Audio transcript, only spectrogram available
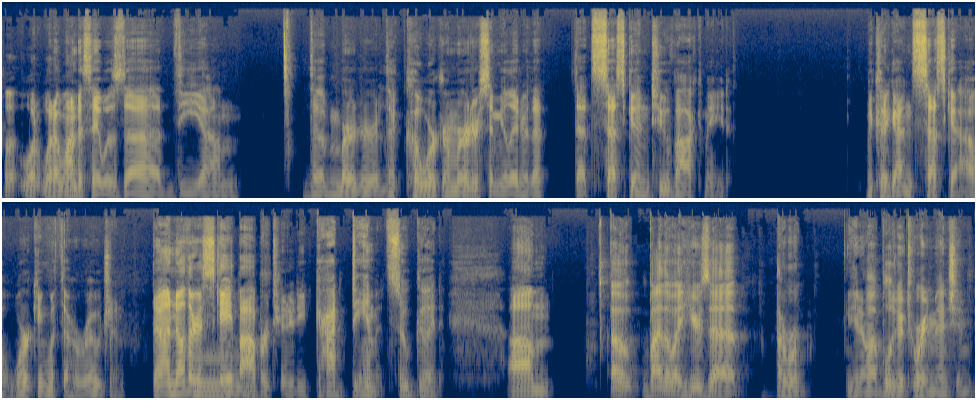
what what I wanted to say was uh, the um, the murder, the coworker murder simulator that that Seska and Tuvok made. We could have gotten Seska out working with the Hirogen. Another escape opportunity. God damn it, so good. Um, oh, by the way, here's a a you know obligatory mention.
